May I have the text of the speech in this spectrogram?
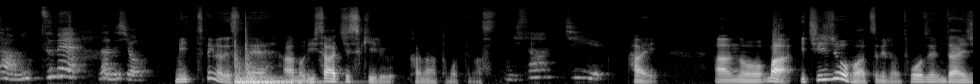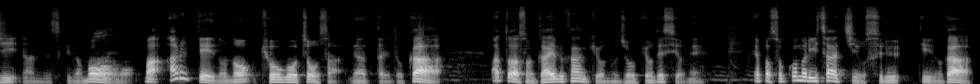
さあ、3つ目、なんでしょ三つ目がですね、あの、リサーチスキルかなと思ってます。うリサーチ。はい。あの、まあ、一時情報を集めるのは当然大事なんですけども、まあ、ある程度の競合調査であったりとか、あとはその外部環境の状況ですよね。やっぱそこのリサーチをするっていうのが、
